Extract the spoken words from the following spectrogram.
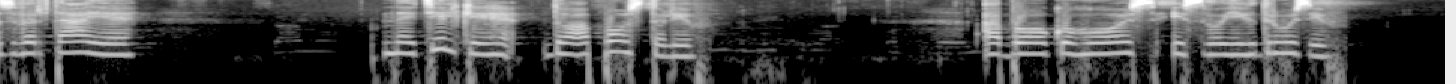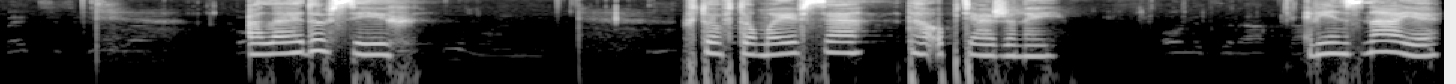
звертає не тільки до апостолів або когось із своїх друзів, але до всіх, хто втомився та обтяжений. Він знає,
